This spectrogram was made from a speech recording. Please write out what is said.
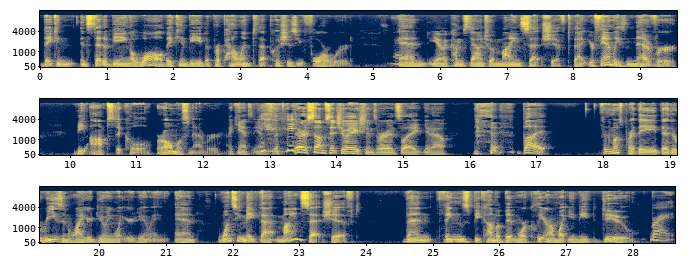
they can instead of being a wall, they can be the propellant that pushes you forward. And you know, it comes down to a mindset shift that your family's never the obstacle or almost never. I can't you know, there are some situations where it's like, you know, but for the most part they they're the reason why you're doing what you're doing. And once you make that mindset shift, then things become a bit more clear on what you need to do. Right.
